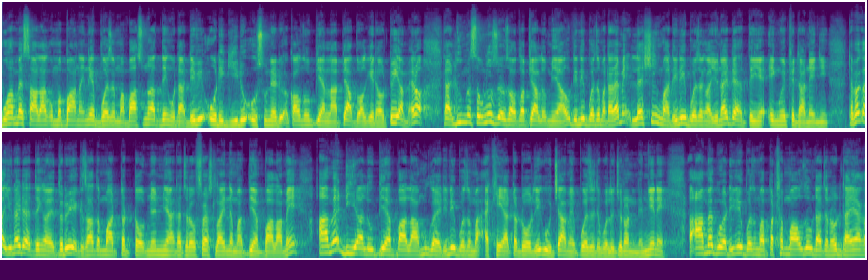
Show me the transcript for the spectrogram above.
မိုဟာမက်ဆာလာကိုမပါနိုင်တဲ့ပွဲစဉ်မှာဘာစီလိုနာအသင်းကိုဒါဒေးဗစ်အိုဒီဂီတို့အိုဆူနဲ့တို့အကောင်းဆုံးပြန်လာပြသွားခဲ့တော့တွေ့ရမယ်အဲ့တော့ဒါလူမစုံလို့ဆိုတော့တော့ပြလို့မရဘူးဒီနေ့ပွဲစဉ်မှာဒါပေမဲ့လက်ရှိမှာဒီနေ့ပွဲစဉ်က United အသင်းရဲ့အိမ်ဝင်ဖြစ်တာနဲ့ညီတစ်ဖက်က United အသင်းကလည်းသူတို့ရဲ့ကစားသမားတော်တော်များများဒါကျွန်တော် first line နဲ့မှာပြန်ပါလာမယ်အာမက်ဒီယာလိုပြန်ပါလာမှုကလည်းဒီနေ့ပွဲစဉ်မှာအခရာတော်တော်လေးကိုကြမယ်ပွဲစဉ်တစ်ပွဲလို့ကျွန်တော်နေမြင်နေအာမက်ကဒီနေ့ပွဲစဉ်မှာပထမဆုံးဒါကျွန်တော်တို့ဒိုင်ယာက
